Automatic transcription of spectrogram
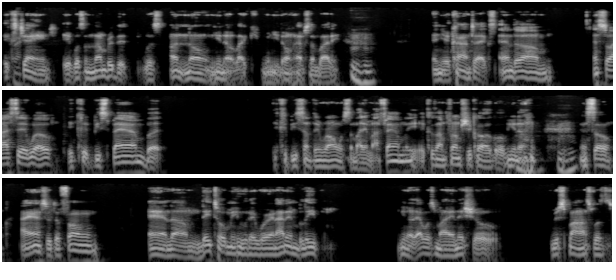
Exchange. Right. It was a number that was unknown, you know, like when you don't have somebody mm-hmm. in your contacts. And um, and so I said, well, it could be spam, but it could be something wrong with somebody in my family because I'm from Chicago, you know. Mm-hmm. mm-hmm. And so I answered the phone and um, they told me who they were, and I didn't believe them. You know, that was my initial response was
